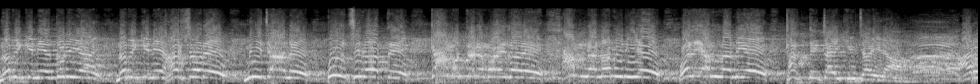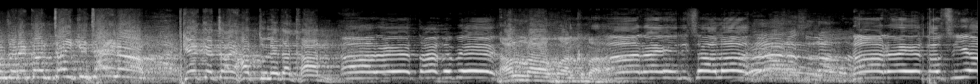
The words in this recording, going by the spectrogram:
নবীকে নিয়ে দুনিয়ায় নবীকে নিয়ে হাসরে মিজানে পুলসিরাতে কামতের ময়দানে আমরা নবী নিয়ে ওলি আল্লাহ নিয়ে থাকতে চাই কি চাই না? আরও জোরে কান চাই কি চাই না? কে কে চায় হাত তুলে দেখান। আল্লাহ আকবার। রিসালাত। নারায়ে গাউসিয়া।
